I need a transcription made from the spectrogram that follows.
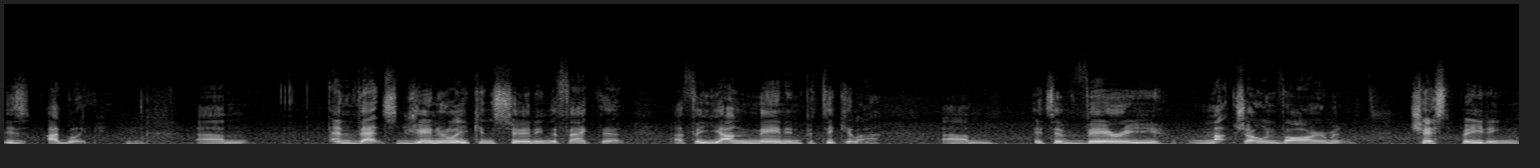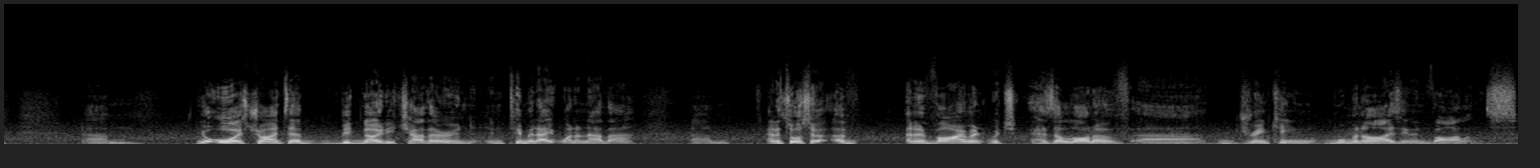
is ugly. Um, and that's generally concerning the fact that uh, for young men in particular, um, it's a very macho environment, chest beating. Um, you're always trying to big note each other and intimidate one another. Um, and it's also a, an environment which has a lot of uh, drinking, womanizing, and violence.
